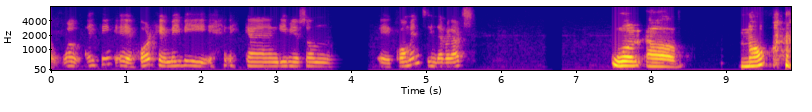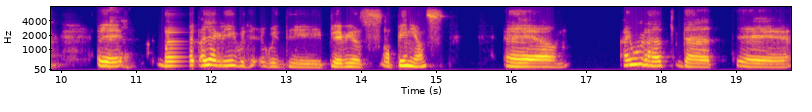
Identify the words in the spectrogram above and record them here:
well, I think uh, Jorge maybe can give you some uh, comments in that regards. Well, uh, no, uh, but I agree with with the previous opinions. Um, I would add that the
